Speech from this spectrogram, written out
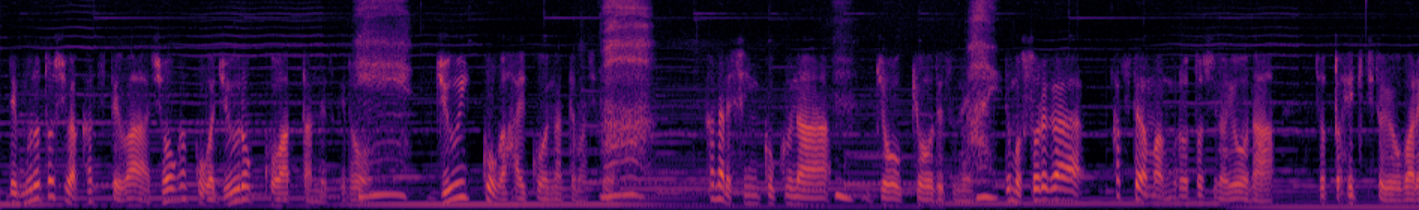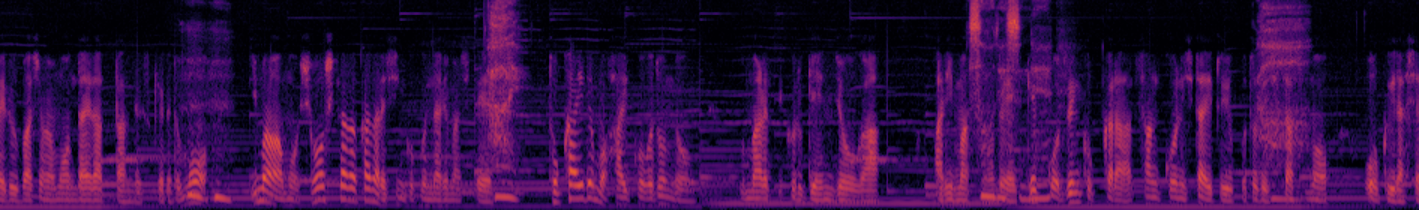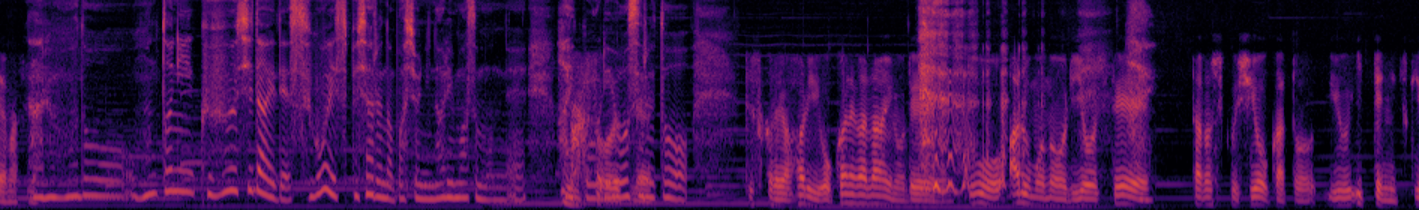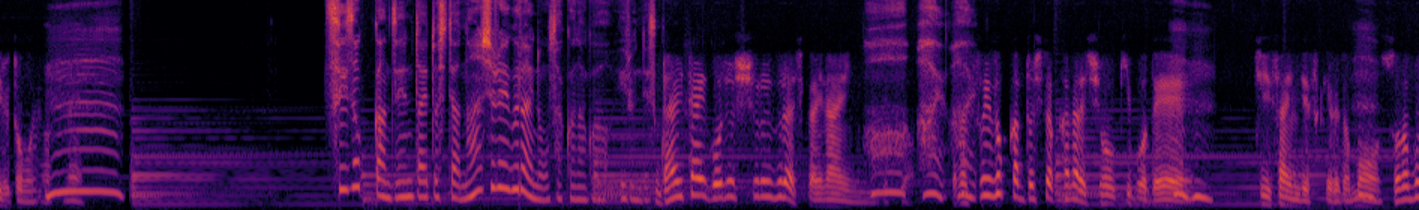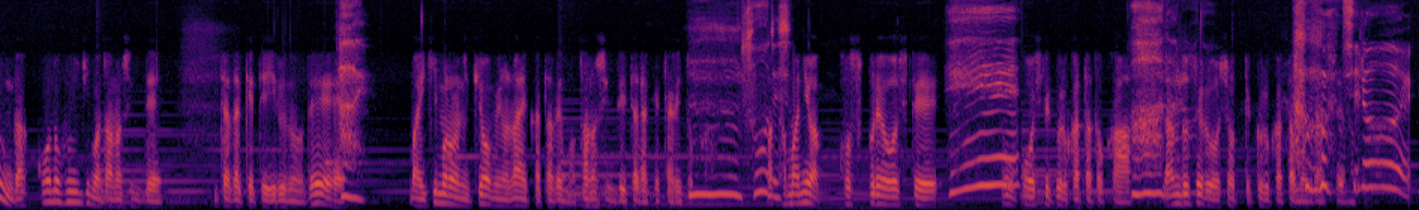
で室戸市はかつては小学校が16校あったんですけどへえ11校が廃校になってましてわあかなり深刻なうん。状況ですね、はい。でもそれがかつてはまあ室戸市のようなちょっと僻地と呼ばれる場所の問題だったんですけれども、うん今はもう少子化がかなり深刻になりまして、うんはい。都会でも廃校がどんどん生まれてくる現状がありますのでね。結構全国から参考にしたいということではあスタッフも多くいらっしゃいますなね。るほど。本当に工夫次第ですごいスペシャルな場所になりますもんね。廃校を利用すると、ですからやはりお金がないので どうあるものを利用しはい。て楽しくしようかという一点に尽きると思いますうね。水族館全体としては何種類ぐらいのお魚がいるんですか？大体50種類ぐらいしかいないんですよ。はいはい。水族館としてはかなり小規模うんでうん。小さいんですけれども、その分学校の雰囲気も楽しんでいただけているので、はいまあ、生き物に興味のない方でも楽しんでいただけたりとか、まあたまにはコスプレをして投稿してくる方とか、ランドセルを背負ってくる方もいらっしゃい面ます。白い。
